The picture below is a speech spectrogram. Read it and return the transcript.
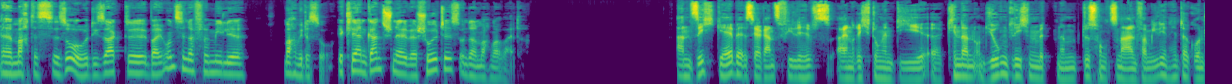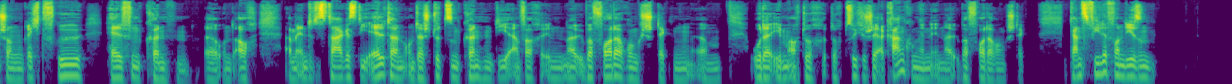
äh, macht es so, die sagte, bei uns in der Familie machen wir das so. Wir klären ganz schnell, wer schuld ist und dann machen wir weiter an sich gäbe es ja ganz viele Hilfseinrichtungen, die äh, Kindern und Jugendlichen mit einem dysfunktionalen Familienhintergrund schon recht früh helfen könnten äh, und auch am Ende des Tages die Eltern unterstützen könnten, die einfach in einer Überforderung stecken ähm, oder eben auch durch, durch psychische Erkrankungen in einer Überforderung stecken. Ganz viele von diesen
